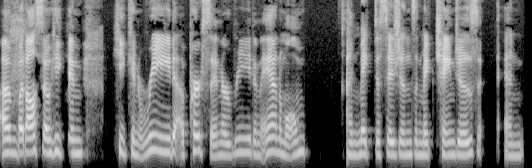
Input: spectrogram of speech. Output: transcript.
Um, but also he can he can read a person or read an animal and make decisions and make changes and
